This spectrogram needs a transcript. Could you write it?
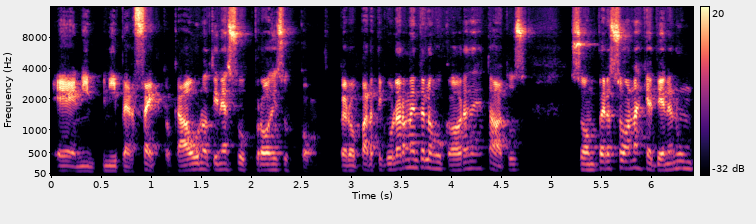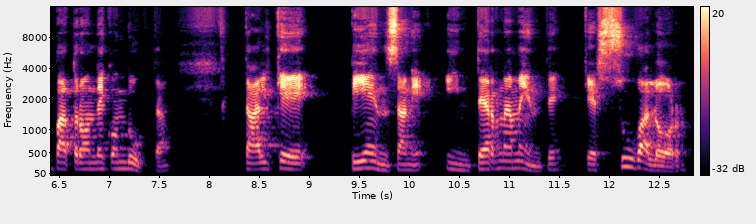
eh, ni, perfecto, cada uno tiene sus pros y sus contras, pero particularmente los buscadores de estatus son personas que tienen un patrón de conducta tal que piensan internamente que su valor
